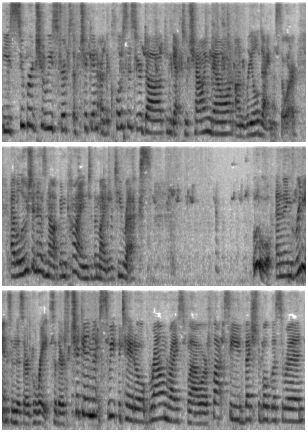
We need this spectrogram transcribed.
These super chewy strips of chicken are the closest your dog can get to chowing down on real dinosaur. Evolution has not been kind to the mighty T-Rex. Ooh, and the ingredients in this are great. So there's chicken, sweet potato, brown rice flour, flaxseed, vegetable glycerin,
